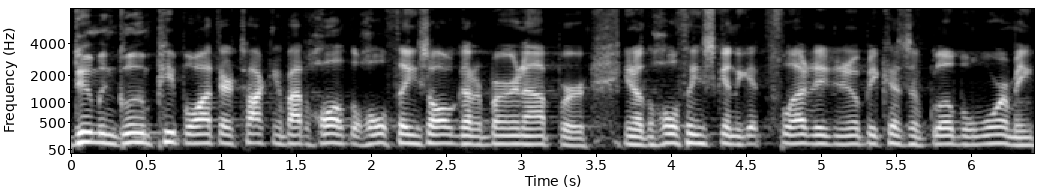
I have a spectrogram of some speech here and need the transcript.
doom and gloom people out there talking about whole, the whole thing's all going to burn up or, you know, the whole thing's going to get flooded, you know, because of global warming,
